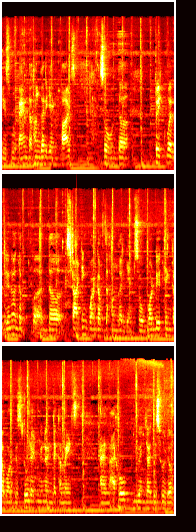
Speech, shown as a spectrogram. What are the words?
this book, and the Hunger Game parts. So, the prequel, you know, the uh, the starting point of the Hunger game So, what do you think about this? Do let me know in the comments. And I hope you enjoyed this video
